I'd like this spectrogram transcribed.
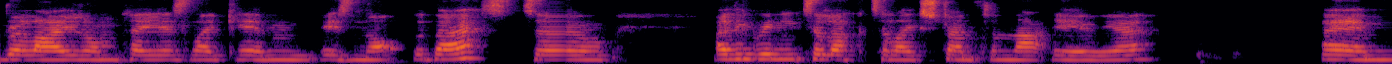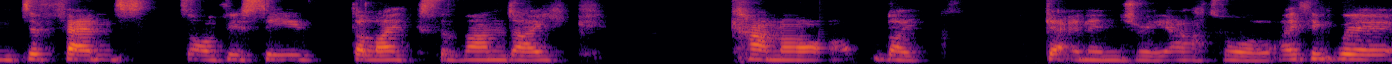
relying on players like him is not the best. So I think we need to look to like strengthen that area. Um, defense, obviously, the likes of Van Dijk cannot like get an injury at all. I think we're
